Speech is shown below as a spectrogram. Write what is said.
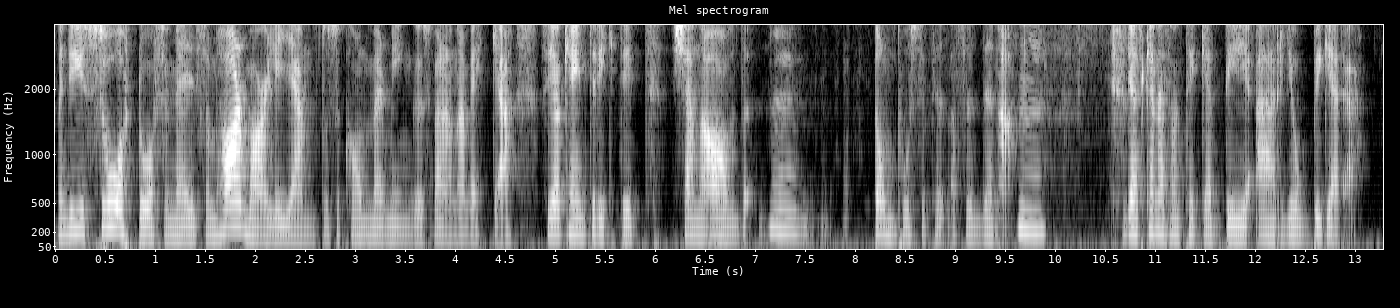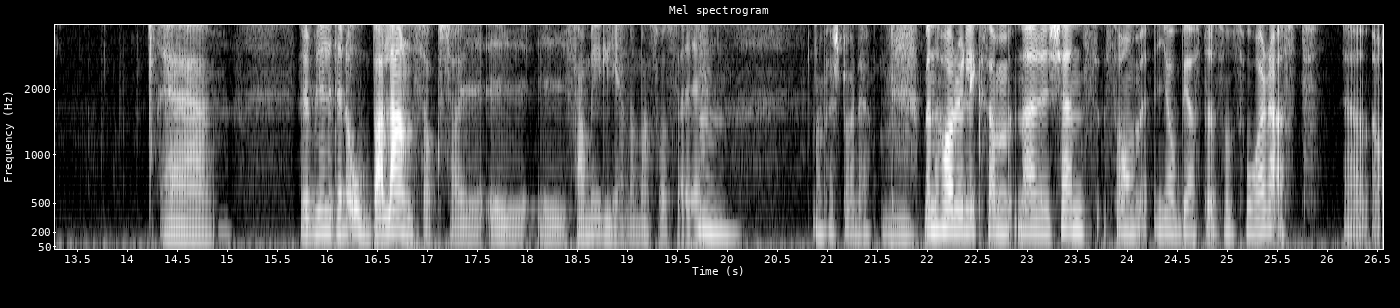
Men det är ju svårt då för mig som har Marley jämt och så kommer Mingus varannan vecka. Så jag kan ju inte riktigt känna av de, mm. de positiva sidorna. Mm. Jag kan nästan tycka att det är jobbigare. Det blir en liten obalans också i, i, i familjen om man så säger. Mm. Jag förstår det. Mm. Men har du liksom, när det känns som jobbigast eller som svårast, eh,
